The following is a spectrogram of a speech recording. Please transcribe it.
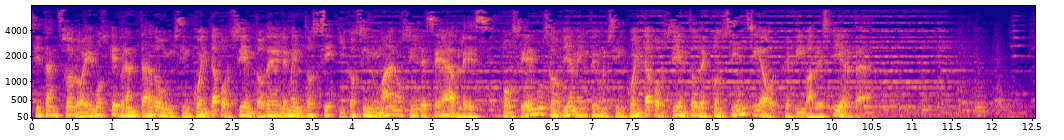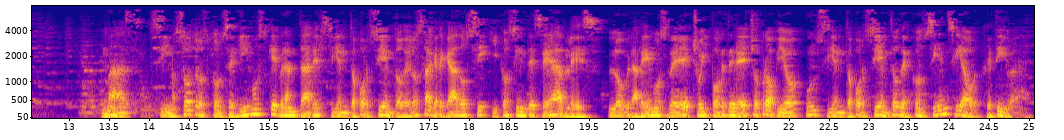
Si tan solo hemos quebrantado un 50% de elementos psíquicos inhumanos y deseables, poseemos obviamente un 50% de conciencia objetiva despierta. Más, si nosotros conseguimos quebrantar el 100% de los agregados psíquicos indeseables, lograremos de hecho y por derecho propio, un 100% de conciencia objetiva.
